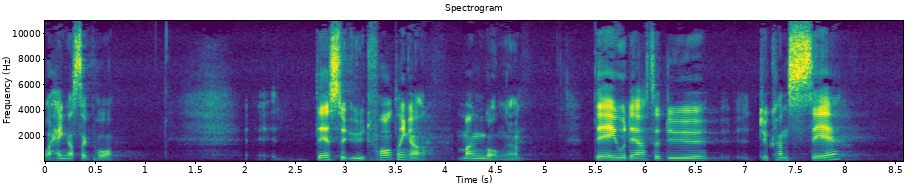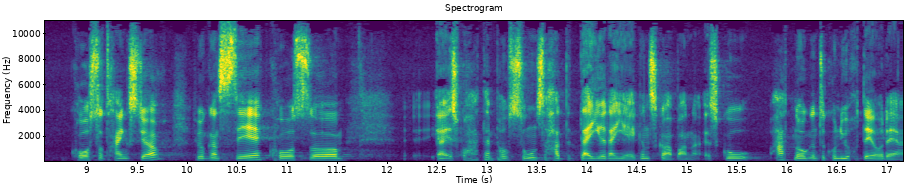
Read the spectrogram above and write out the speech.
og henge seg på. Det som er utfordringa mange ganger, det er jo det at du, du kan se hva som trengs gjøre. Du kan se hva som ja, jeg skulle hatt en person som hadde de og de egenskapene. Jeg skulle hatt noen som kunne gjort det og det.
